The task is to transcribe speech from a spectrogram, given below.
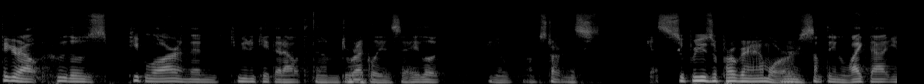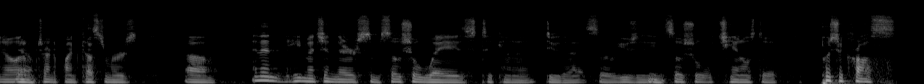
figure out who those people are and then communicate that out to them directly and say, hey, look, you know, I'm starting this, guess, super user program or Mm. something like that, you know, and Yeah. I'm trying to find customers. Um, and then he mentioned there's some social ways to kind of do that. So using Mm. social channels to push across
